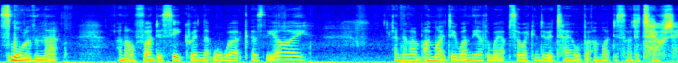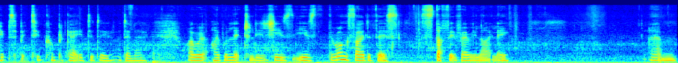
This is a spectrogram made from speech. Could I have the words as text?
Smaller than that. And I'll find a sequin that will work as the eye and then I, I, might do one the other way up so I can do a tail but I might decide a tail shape's a bit too complicated to do. I don't know. I will, I will literally use, use the wrong side of this stuff it very lightly. Um,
